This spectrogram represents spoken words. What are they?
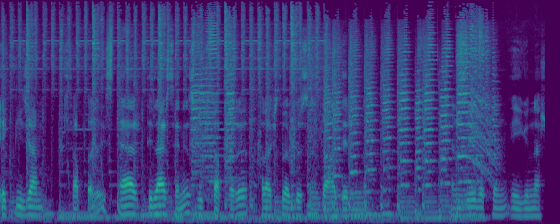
ekleyeceğim kitapları. Eğer dilerseniz bu kitapları araştırabilirsiniz daha derinden. Kendinize iyi bakın, iyi günler.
